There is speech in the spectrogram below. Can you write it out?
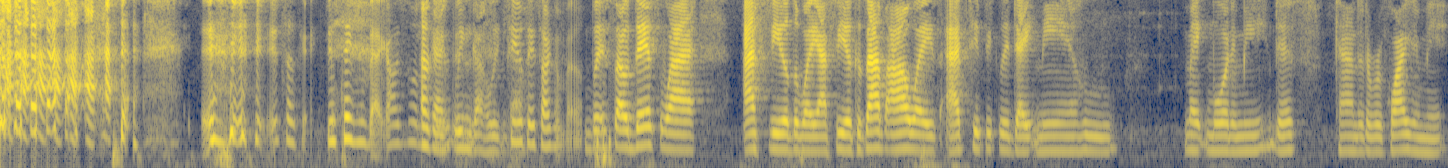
it's okay. Just take me back. I just want to okay. we can go. We can see go. what they're talking about. But so that's why I feel the way I feel because I've always I typically date men who make more than me. That's kind of the requirement.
